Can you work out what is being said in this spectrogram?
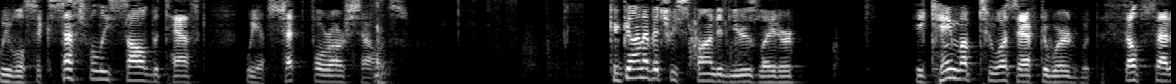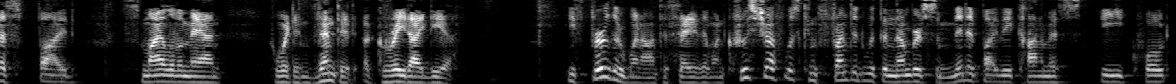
We will successfully solve the task we have set for ourselves. Kaganovich responded years later. He came up to us afterward with the self satisfied smile of a man who had invented a great idea. He further went on to say that when Khrushchev was confronted with the numbers submitted by the economists, he, quote,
